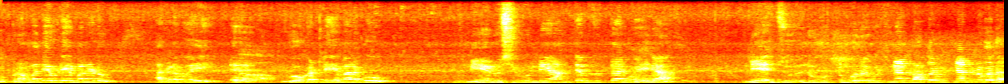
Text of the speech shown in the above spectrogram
ఓ బ్రహ్మదేవుడు ఏమన్నాడు? అక్కడ పోయి ఇగో గట్ల ఏమనకు? నేను శివుణ్ణి అంత్యం చూస్తాను పోయినా. నేను చూ నువ్వు మొదలు పుట్టినట్టు నాతో పుట్టినట్టు కదా.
